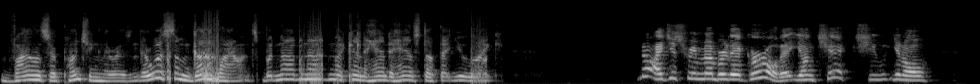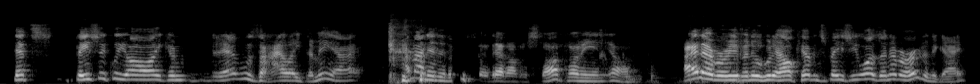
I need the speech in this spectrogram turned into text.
violence or punching there is. And There was some gun violence, but not not that kind of hand to hand stuff that you like. No, I just remember that girl, that young chick. She, you know, that's basically all I can. That was the highlight to me. I, I'm not into the, that other stuff. I mean, you know, I never even knew who the hell Kevin Spacey was. I never heard of the guy.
